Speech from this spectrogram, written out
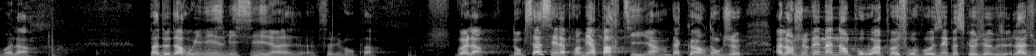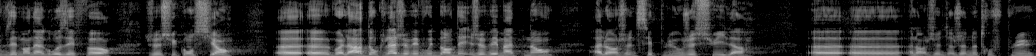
Voilà. Pas de darwinisme ici, hein, absolument pas. Voilà. Donc ça, c'est la première partie, hein, d'accord? Je, alors je vais maintenant pour un peu se reposer parce que là, je vous ai demandé un gros effort. Je suis conscient. Euh, euh, voilà. Donc là, je vais vous demander. Je vais maintenant alors, je ne sais plus où je suis là. Euh, euh, alors, je, ne trouve plus.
